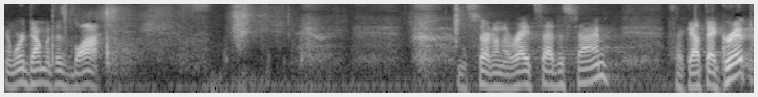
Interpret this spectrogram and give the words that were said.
and we're done with this block. I'm gonna start on the right side this time. So I got that grip,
